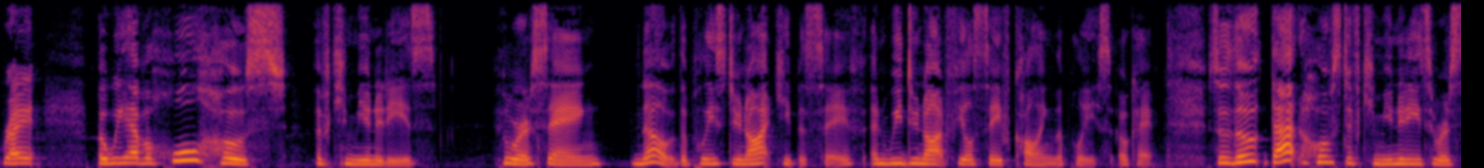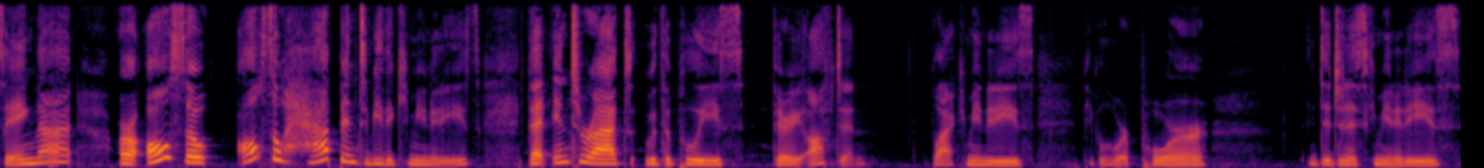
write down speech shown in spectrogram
right? But we have a whole host of communities who are saying, no, the police do not keep us safe, and we do not feel safe calling the police. Okay, so th- that host of communities who are saying that are also also happen to be the communities that interact with the police very often. Black communities, people who are poor, indigenous communities,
